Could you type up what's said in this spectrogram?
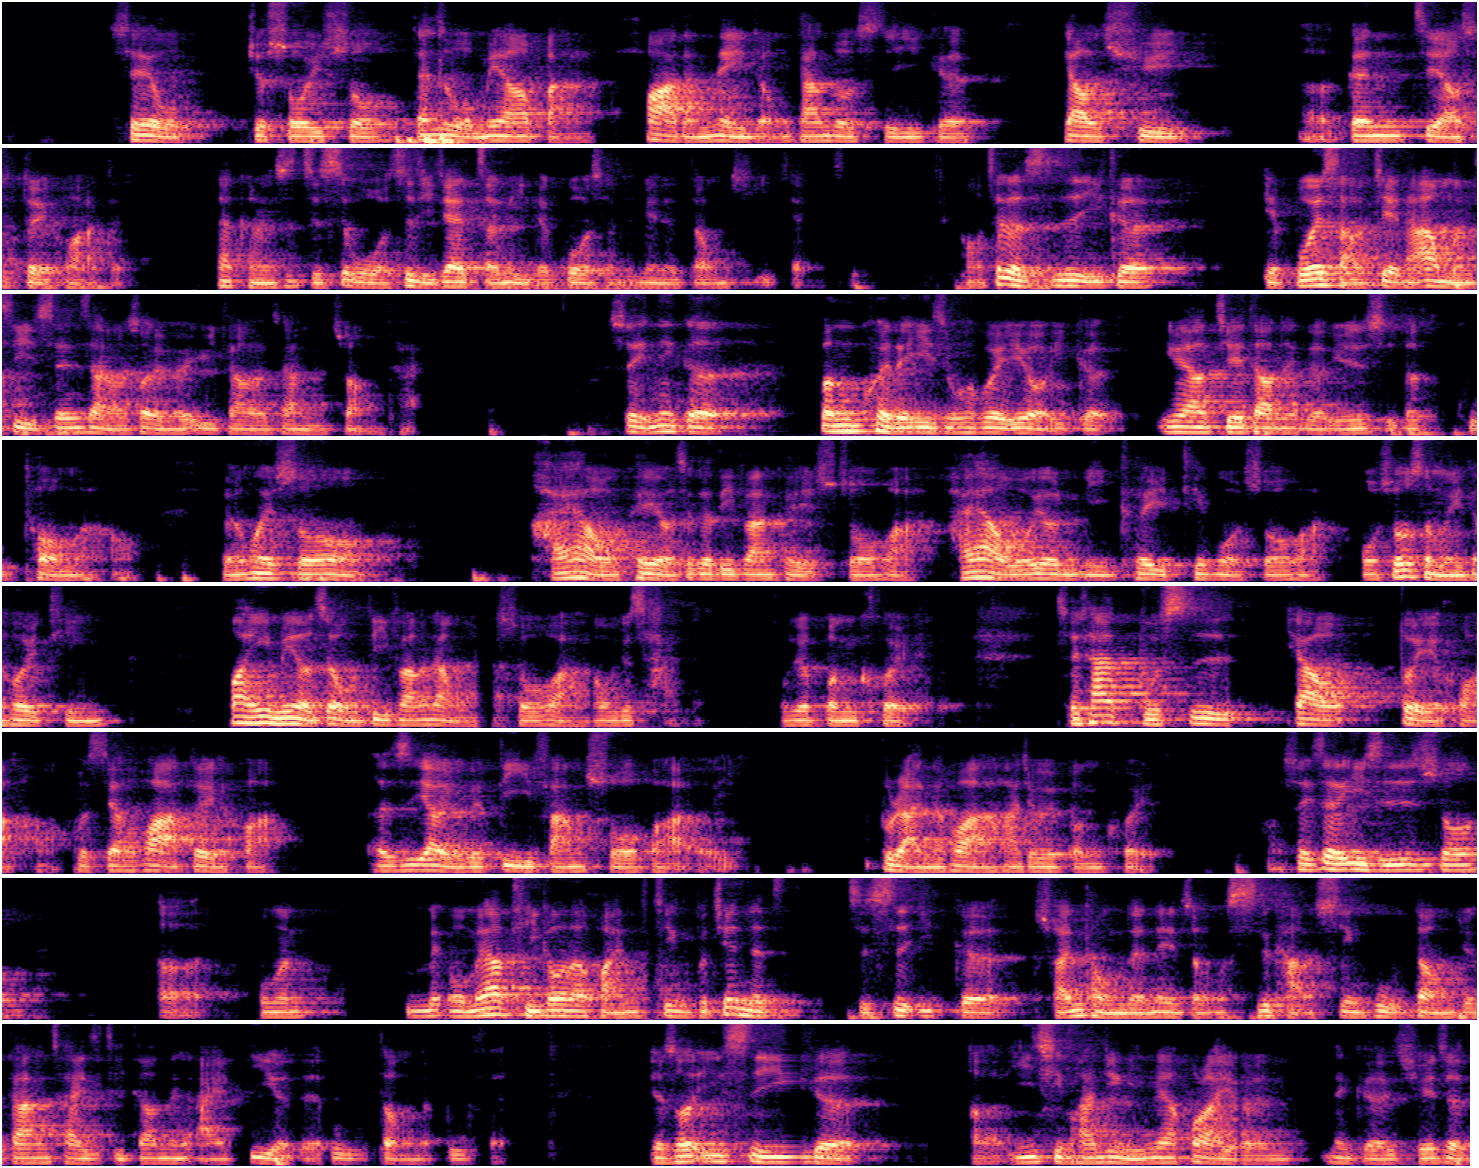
所以我就说一说，但是我们要把话的内容当做是一个要去呃跟治疗师对话的，那可能是只是我自己在整理的过程里面的东西这样子。哦，这个是一个也不会少见，然后我们自己身上有时候也会遇到的这样的状态。所以那个崩溃的意思会不会也有一个？因为要接到那个原始的苦痛嘛，哦，有人会说哦，还好我可以有这个地方可以说话，还好我有你可以听我说话，我说什么你都会听。万一没有这种地方让我说话，那我就惨了，我就崩溃了。所以他不是要对话，哈，不是要话对话，而是要有个地方说话而已，不然的话他就会崩溃。所以这个意思是说，呃，我们没我们要提供的环境，不见得只是一个传统的那种思考性互动，就刚刚才提到那个 idea 的互动的部分，有时候一是一个呃移情环境里面，后来有人那个学者。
